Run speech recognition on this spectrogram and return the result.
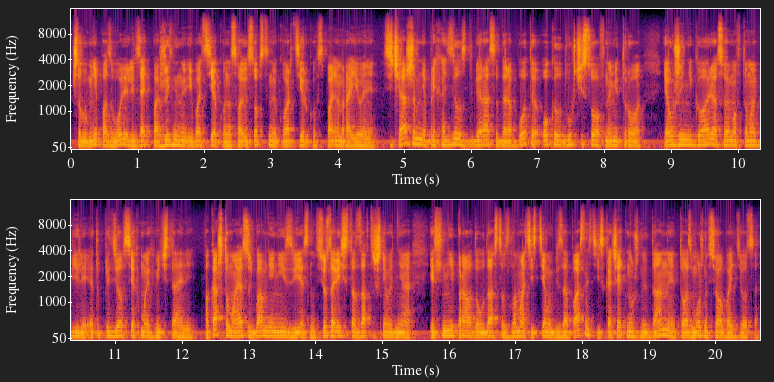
чтобы мне позволили взять пожизненную ипотеку на свою собственную квартирку в спальном районе. Сейчас же мне приходилось добираться до работы около двух часов на метро, я уже не говорю о своем автомобиле, это предел всех моих мечтаний. Пока что моя судьба мне неизвестна, все зависит от завтрашнего дня. Если мне правда удастся взломать систему безопасности и скачать нужные данные, то возможно все обойдется.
